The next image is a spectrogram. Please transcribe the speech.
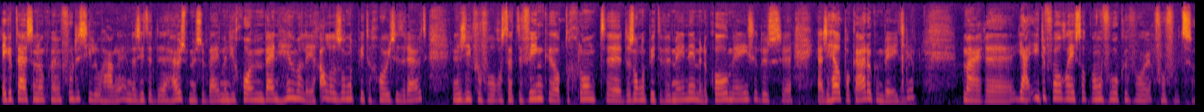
ik heb thuis dan ook een voedersilo hangen. En daar zitten de huismussen bij. Maar die gooien me bijna helemaal leeg. Alle zonnepitten gooien ze eruit. En dan zie ik vervolgens dat de vinken op de grond de zonnepitten weer meenemen. De koolmezen. Dus ja, ze helpen elkaar ook een beetje. Ja. Maar uh, ja, ieder vogel heeft ook wel een voorkeur voor, voor voedsel.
